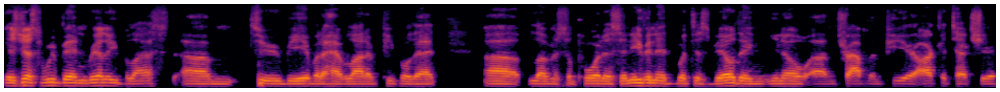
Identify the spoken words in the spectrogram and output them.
it's just we've been really blessed um, to be able to have a lot of people that uh, love and support us. And even with this building you know um, Trapolin-Peer architecture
